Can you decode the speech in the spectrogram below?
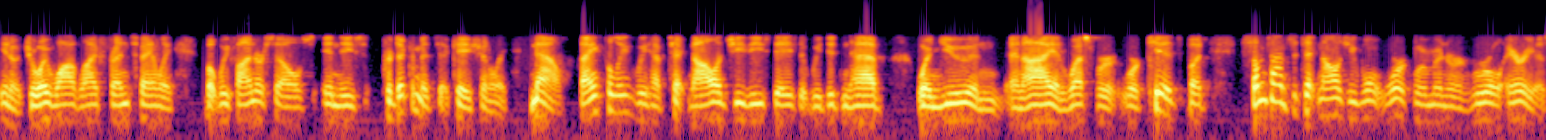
you know enjoy wildlife, friends, family. But we find ourselves in these predicaments occasionally. Now, thankfully, we have technology these days that we didn't have when you and, and I and Wes were, were kids, but sometimes the technology won't work when we're in rural areas.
